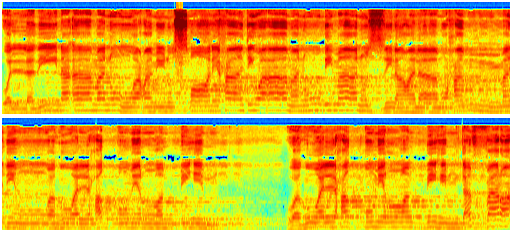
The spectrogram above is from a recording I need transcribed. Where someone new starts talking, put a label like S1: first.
S1: والذين آمنوا وعملوا الصالحات وآمنوا بما نزل على محمد وهو الحق من ربهم وهو الحق من ربهم كفر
